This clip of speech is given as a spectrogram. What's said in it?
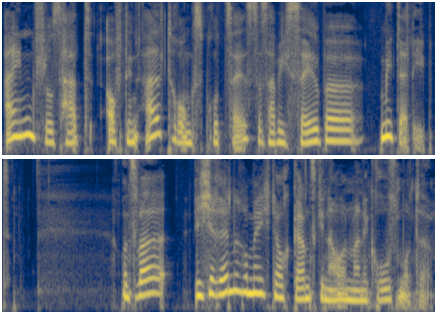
Einfluss hat auf den Alterungsprozess, das habe ich selber miterlebt. Und zwar, ich erinnere mich noch ganz genau an meine Großmutter.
